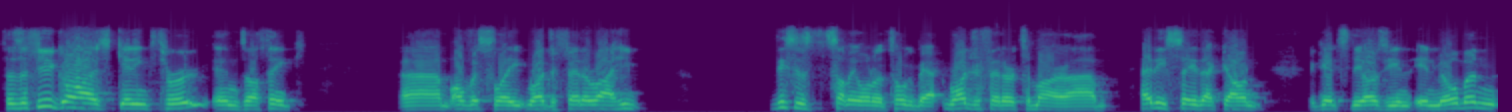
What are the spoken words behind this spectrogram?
so there's a few guys getting through, and I think um, obviously Roger Federer. He this is something I want to talk about. Roger Federer tomorrow. Um, how do you see that going against the Aussie in, in Melbourne?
